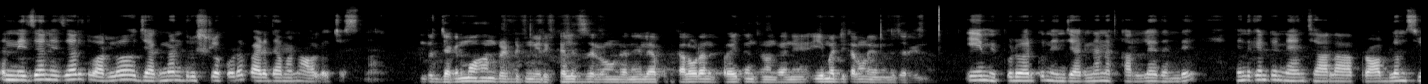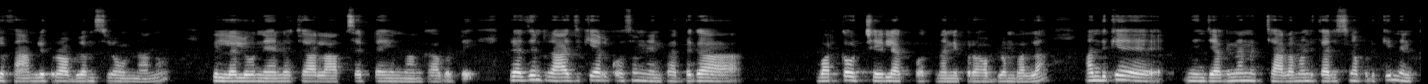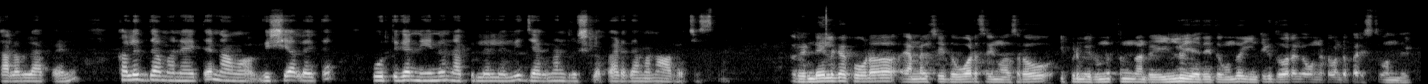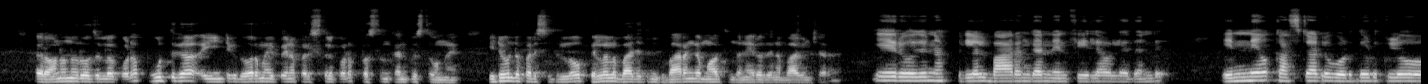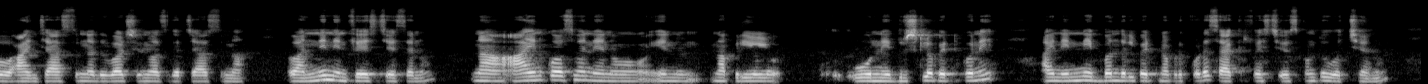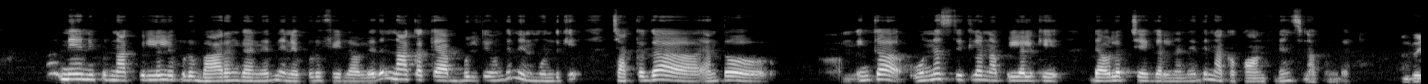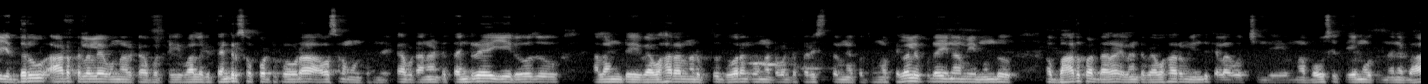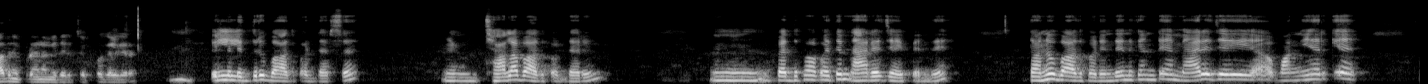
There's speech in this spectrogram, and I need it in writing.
నిజ నిజాలు త్వరలో జగనన్న దృష్టిలో కూడా పెడదామని ఆలోచిస్తున్నాను. అంటే జగన్మోహన్ రెడ్డికి మీరు కలిసడం కానీ లేకపోతే కలవడానికి ప్రయత్నించడం కానీ ఈ మధ్య కాలంలో ఏమైనా జరిగింది? ఏం ఇప్పటి వరకు నేను జగనన్న కలలేదండి. ఎందుకంటే నేను చాలా ప్రాబ్లమ్స్లో ఫ్యామిలీ ప్రాబ్లమ్స్లో ఉన్నాను. పిల్లలు నేను చాలా అప్సెట్ అయి ఉన్నాను కాబట్టి ప్రజెంట్ రాజకీయాల కోసం నేను పెద్దగా వర్కౌట్ చేయలేకపోతున్నాను ఈ ప్రాబ్లం వల్ల. అందుకే నేను జగనన్నకి చాలామంది కలిసినప్పటికీ నేను కలవలేకపోయాను. కలుద్దామని అయితే నా విషయాలు అయితే పూర్తిగా నేను నా పిల్లలు వెళ్ళి జగనన్న దృష్టిలో పెడదామని ఆలోచిస్తున్నాను రెండేళ్ళుగా కూడా ఎమ్మెల్సీ దువ్వాడ శ్రీనివాసరావు ఇప్పుడు మీరు ఉన్నటువంటి ఇల్లు ఏదైతే ఉందో ఇంటికి దూరంగా ఉన్నటువంటి పరిస్థితి ఉంది. రానున్న రోజుల్లో కూడా పూర్తిగా ఈ ఇంటికి దూరం అయిపోయిన పరిస్థితులు కూడా ప్రస్తుతం కనిపిస్తూ ఉన్నాయి. ఇటువంటి పరిస్థితుల్లో పిల్లల బాధ్యత మీకు భారంగా మారుతుందని ఏ రోజైనా భావించారా? ఏ రోజు నాకు పిల్లలు భారంగా నేను ఫీల్ అవ్వలేదండి. ఎన్నో కష్టాలు ఒడిదుడుకులు ఆయన చేస్తున్న దువార్ శ్రీనివాస్ గారు చేస్తున్న అవన్నీ నేను ఫేస్ చేశాను. నా ఆయన కోసమే నేను నా పిల్లలు ఊరిని దృష్టిలో పెట్టుకొని ఆయన ఎన్ని ఇబ్బందులు పెట్టినప్పుడు కూడా సాక్రిఫైస్ చేసుకుంటూ వచ్చాను. నేను ఇప్పుడు నాకు పిల్లలు ఇప్పుడు భారంగా అనేది నేను ఎప్పుడు ఫీల్ అవ్వలేదు. నాకు ఆ క్యాపబిలిటీ ఉంది. నేను ముందుకి చక్కగా ఎంతో ఇంకా ఉన్న స్థితిలో నా పిల్లలకి డెవలప్ చేయగలను అనేది నాకు కాన్ఫిడెన్స్ నాకు ఉండేది. అంటే ఇద్దరు ఆడపిల్లలే ఉన్నారు కాబట్టి వాళ్ళకి తండ్రి సపోర్ట్ కూడా అవసరం ఉంటుంది. కాబట్టి అలాంటి తండ్రే ఈ రోజు అలాంటి వ్యవహారాలు నడుపుతూ దూరంగా ఉన్నటువంటి పరిస్థితుల నేపథ్యంలో పిల్లలు ఎప్పుడైనా మీ ముందు బాధపడ్డారా? ఇలాంటి వ్యవహారం ఎందుకు ఎలా వచ్చింది? మా భవిష్యత్తు ఏమవుతుంది? అనే బాధను ఎప్పుడైనా మీ దగ్గర చెప్పుకోగలిగారా? పిల్లలు ఇద్దరు బాధపడ్డారు సార్. చాలా బాధపడ్డారు. పెద్ద పాప అయితే మ్యారేజ్ అయిపోయింది. తను బాధపడింది. ఎందుకంటే మ్యారేజ్ అయ్యి వన్ ఇయర్కే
